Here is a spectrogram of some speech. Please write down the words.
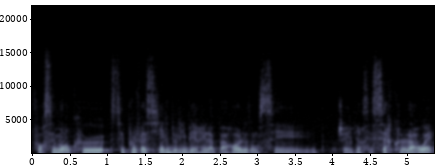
forcément que c'est plus facile de libérer la parole dans ces, j'allais dire, ces cercles-là, ouais,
